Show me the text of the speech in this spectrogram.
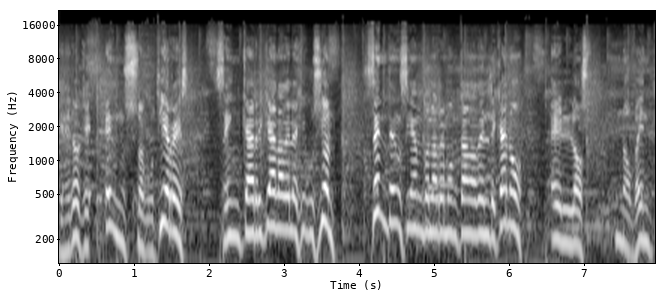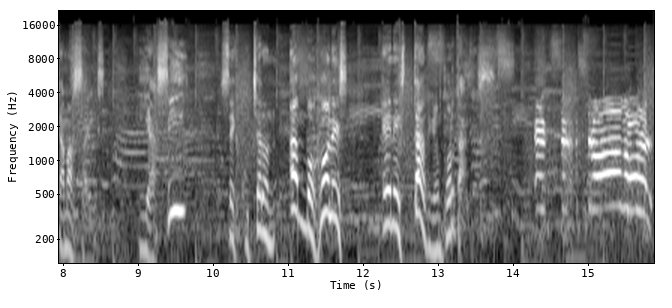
generó que Enzo Gutiérrez se encargara de la ejecución, sentenciando la remontada del decano en los 90 más 6. Y así se escucharon ambos goles en Estadio en Portales. ¡Entró gol! ¡Gol!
